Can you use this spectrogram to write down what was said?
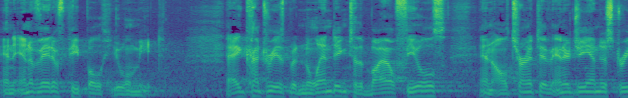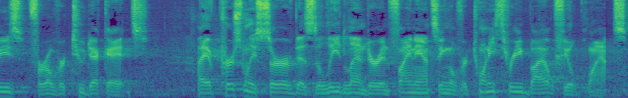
and innovative people you will meet. AgCountry has been lending to the biofuels and alternative energy industries for over two decades. I have personally served as the lead lender in financing over 23 biofuel plants.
